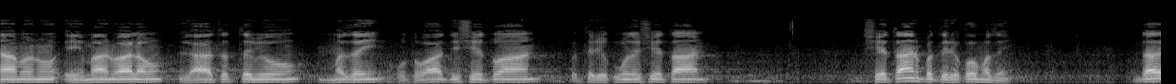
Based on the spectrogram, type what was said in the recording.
نامنو ایمان والو لا تتبعو مزی خطوات شیطان په طریقو د شیطان شیطان په طریقو مزی دا د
